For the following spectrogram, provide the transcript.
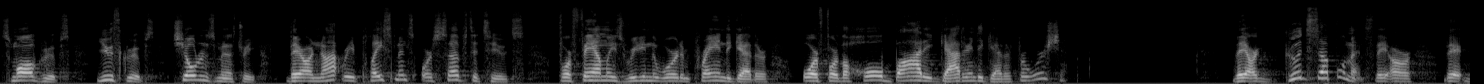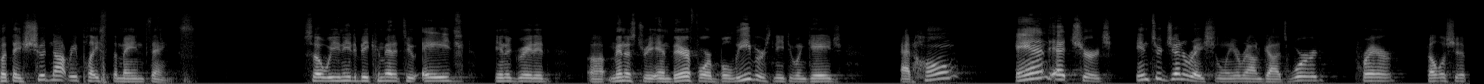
small groups, youth groups, children's ministry, they are not replacements or substitutes for families reading the word and praying together or for the whole body gathering together for worship. They are good supplements, they are, they, but they should not replace the main things. So we need to be committed to age integrated uh, ministry, and therefore believers need to engage at home and at church intergenerationally around God's word, prayer, fellowship,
